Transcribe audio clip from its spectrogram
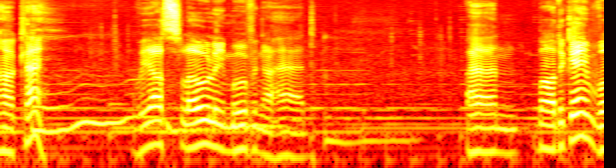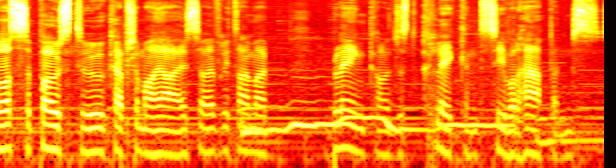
Okay. Mm. We are slowly moving ahead. And, well, the game was supposed to capture my eyes, so every time I blink, I'll just click and see what happens.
